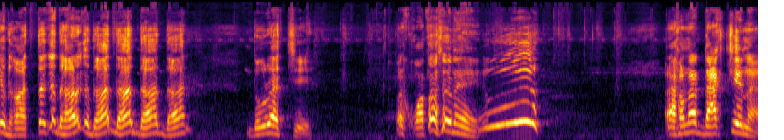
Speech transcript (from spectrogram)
এ ধর, তোকে ধর ধর ধর ধর ধর। দৌড়াচ্ছে। আর কথা শোনে! এখন আর ডাকছে না।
